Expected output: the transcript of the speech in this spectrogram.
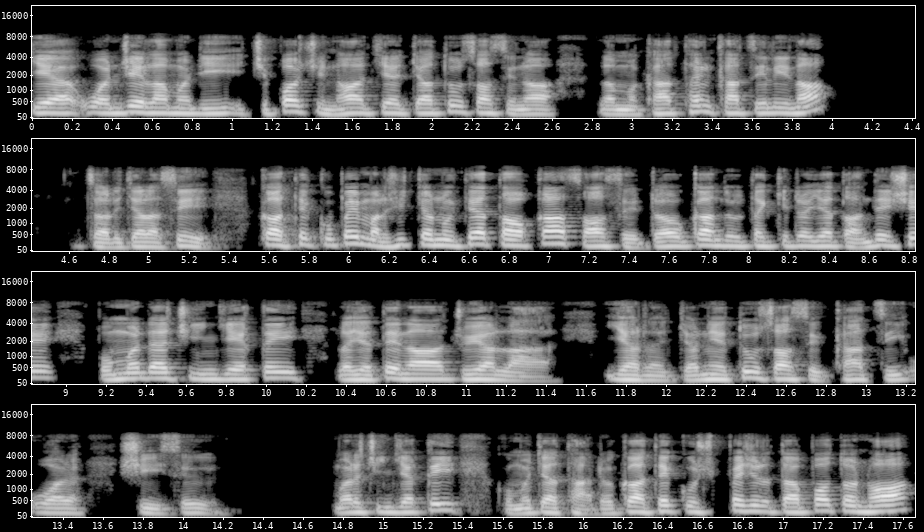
ja wan je la ma di chi pao chi na ja ja tu sa se na la ma ka than ka ti li na. Tsari jala si, ka te kupe ma shi chanu te tao ka sa se tao kan tu ta ki ra ya tan de she po ma da chi nje ke la ya te na ju ya la ya na ja ne tu sa se ka ti wa shi su. Mà chính chắc cái cũng mới cho thả được cái thế cũng special cho tao bảo tuần họ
